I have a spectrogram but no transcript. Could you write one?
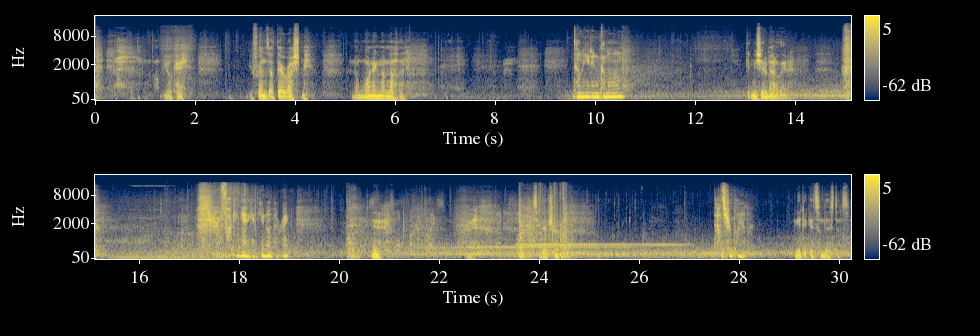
I'll be okay. Friends out there rushed me. No warning, no nothing. Tell me you didn't come alone. Give me shit about it later. You're a fucking idiot. You know that, right? Yeah. Right. See that truck? That's your plan. We need to get some distance.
